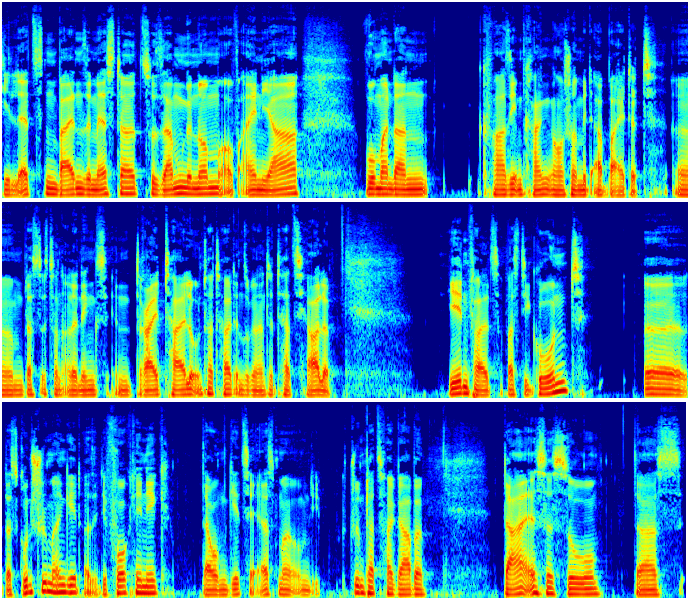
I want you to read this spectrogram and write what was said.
die letzten beiden Semester zusammengenommen auf ein Jahr, wo man dann quasi im Krankenhaus schon mitarbeitet. Ähm, das ist dann allerdings in drei Teile unterteilt, in sogenannte Tertiale. Jedenfalls, was die Grund, äh, das Grundstudium angeht, also die Vorklinik, darum geht's ja erstmal um die Studienplatzvergabe. Da ist es so, dass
